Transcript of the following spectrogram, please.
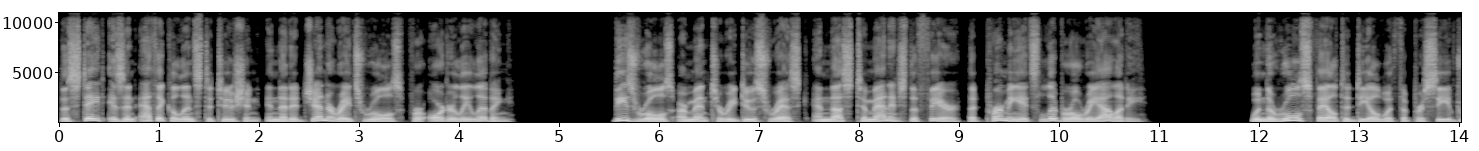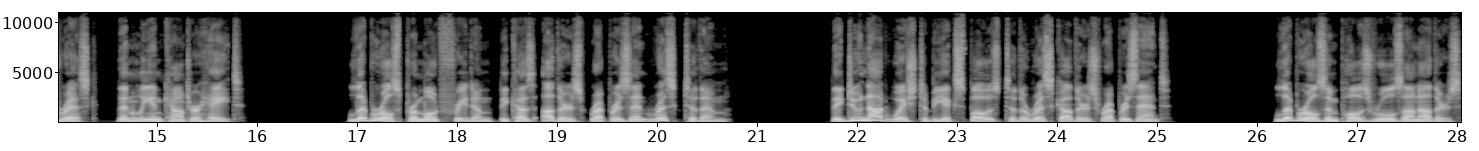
The state is an ethical institution in that it generates rules for orderly living. These rules are meant to reduce risk and thus to manage the fear that permeates liberal reality. When the rules fail to deal with the perceived risk, then we encounter hate. Liberals promote freedom because others represent risk to them. They do not wish to be exposed to the risk others represent. Liberals impose rules on others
